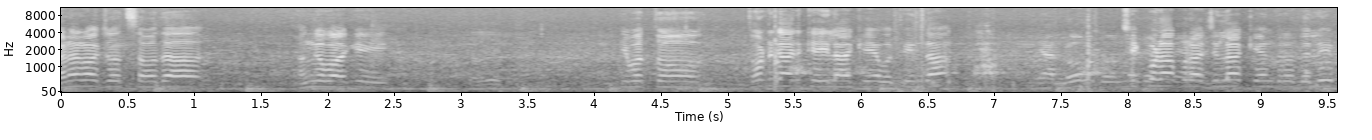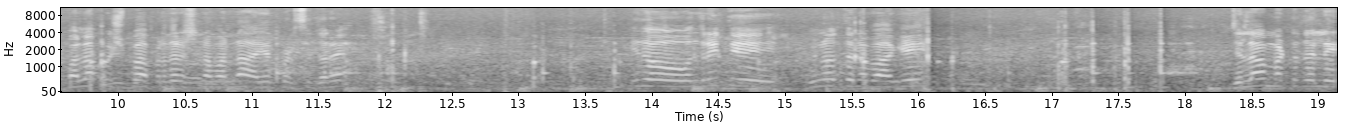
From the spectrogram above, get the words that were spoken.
ಗಣರಾಜ್ಯೋತ್ಸವದ ಅಂಗವಾಗಿ ಇವತ್ತು ತೋಟಗಾರಿಕೆ ಇಲಾಖೆಯ ವತಿಯಿಂದ ಚಿಕ್ಕಬಳ್ಳಾಪುರ ಜಿಲ್ಲಾ ಕೇಂದ್ರದಲ್ಲಿ ಫಲಪುಷ್ಪ ಪ್ರದರ್ಶನವನ್ನು ಏರ್ಪಡಿಸಿದ್ದಾರೆ. ಇದು ಒಂದು ರೀತಿ ವಿನೂತನವಾಗಿ ಜಿಲ್ಲಾ ಮಟ್ಟದಲ್ಲಿ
